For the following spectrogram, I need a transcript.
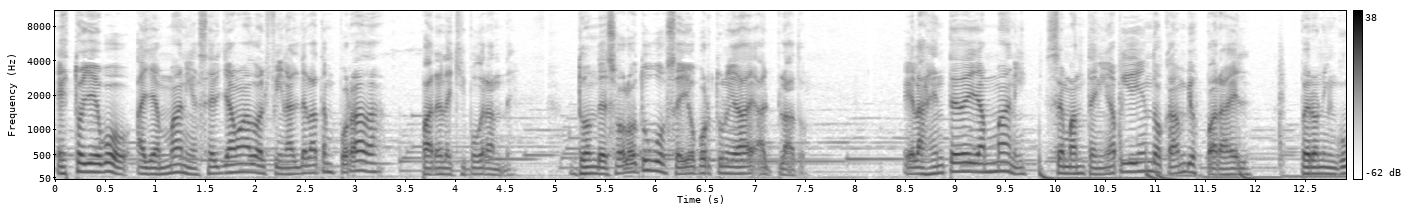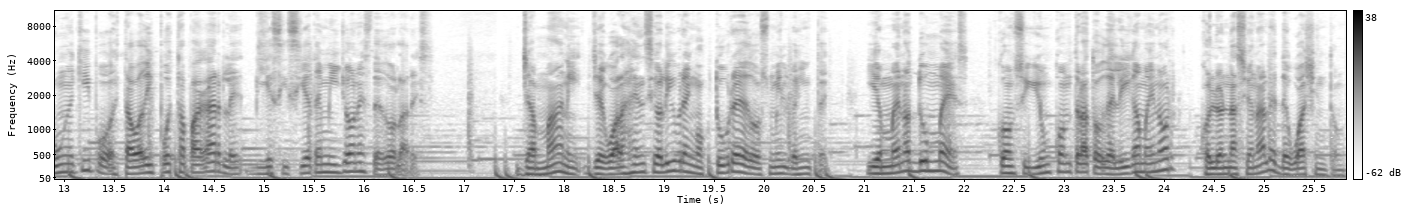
Esto llevó a Yamani a ser llamado al final de la temporada para el equipo grande, donde solo tuvo 6 oportunidades al plato. El agente de Yamani se mantenía pidiendo cambios para él, pero ningún equipo estaba dispuesto a pagarle 17 millones de dólares. Yamani llegó a la agencia libre en octubre de 2020 y en menos de un mes consiguió un contrato de liga menor con los Nacionales de Washington.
